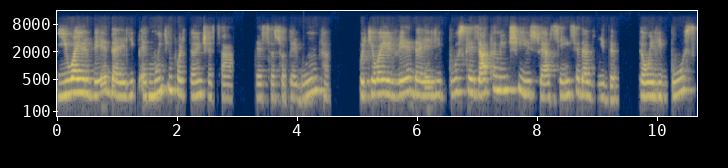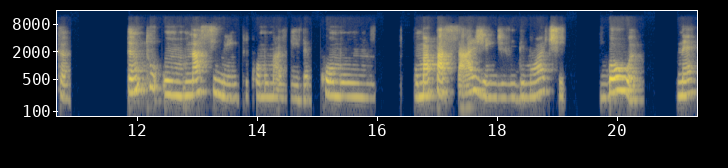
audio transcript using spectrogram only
E o Ayurveda, ele é muito importante essa essa sua pergunta, porque o Ayurveda ele busca exatamente isso, é a ciência da vida. Então ele busca tanto um nascimento como uma vida, como um, uma passagem de vida e morte boa, né?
